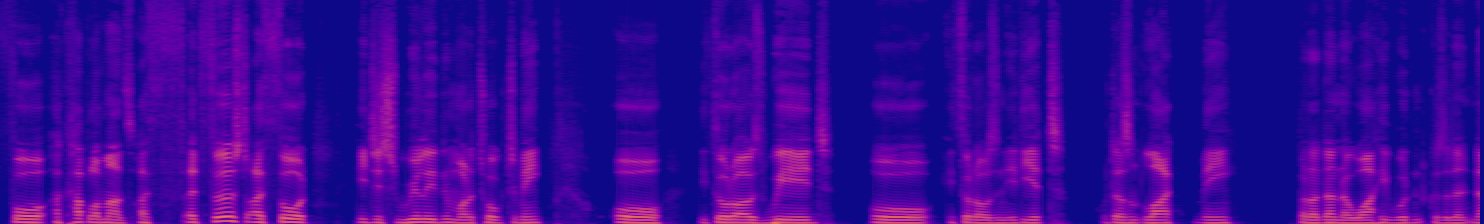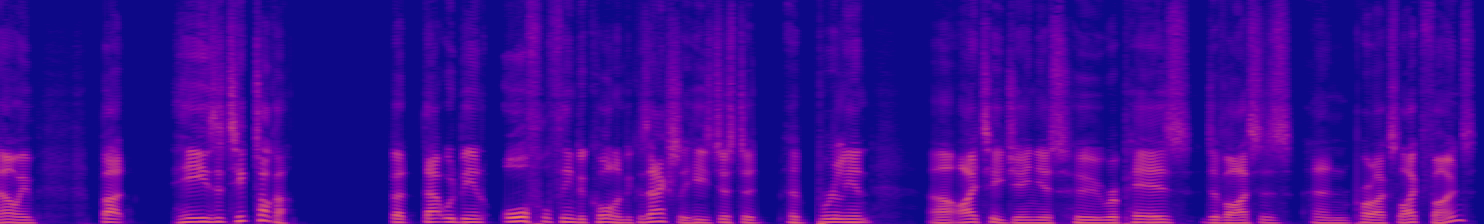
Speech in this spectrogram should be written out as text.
for a couple of months. I th- at first I thought he just really didn't want to talk to me, or he thought I was weird, or he thought I was an idiot, or doesn't like me. But I don't know why he wouldn't because I don't know him. But he's a TikToker. But that would be an awful thing to call him because actually he's just a, a brilliant uh, IT genius who repairs devices and products like phones,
